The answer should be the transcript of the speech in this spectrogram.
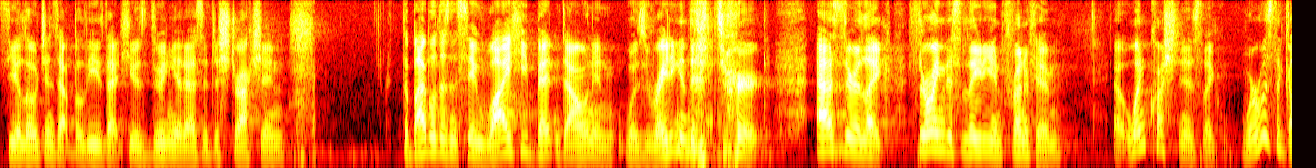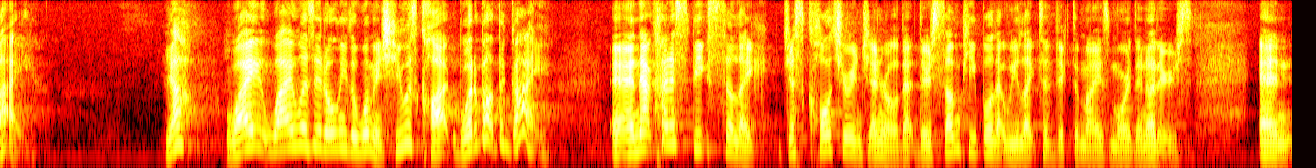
theologians that believe that he was doing it as a distraction. The Bible doesn't say why he bent down and was writing in the dirt as they're like throwing this lady in front of him. Uh, one question is like, where was the guy? Yeah, why, why was it only the woman? She was caught. What about the guy? And that kind of speaks to like just culture in general, that there's some people that we like to victimize more than others. And,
